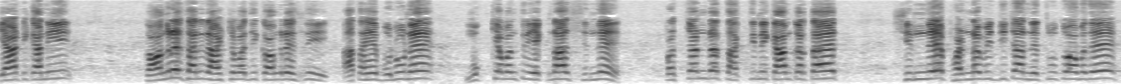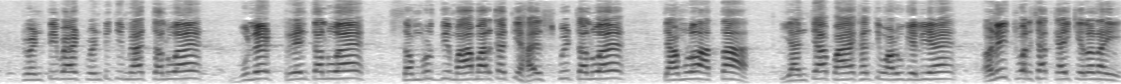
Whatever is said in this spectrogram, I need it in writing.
या ठिकाणी काँग्रेस आणि राष्ट्रवादी काँग्रेसनी आता हे बोलू नये मुख्यमंत्री एकनाथ शिंदे प्रचंड ताकदीने काम करतायत. शिंदे फडणवीसजीच्या नेतृत्वामध्ये ट्वेंटी बाय ट्वेंटीची मॅच चालू आहे. बुलेट ट्रेन चालू आहे. समृद्धी महामार्गाची हाय स्पीड चालू आहे. त्यामुळं आता यांच्या पायाखालची वाळू गेली आहे. अडीच वर्षात काही केलं नाही.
